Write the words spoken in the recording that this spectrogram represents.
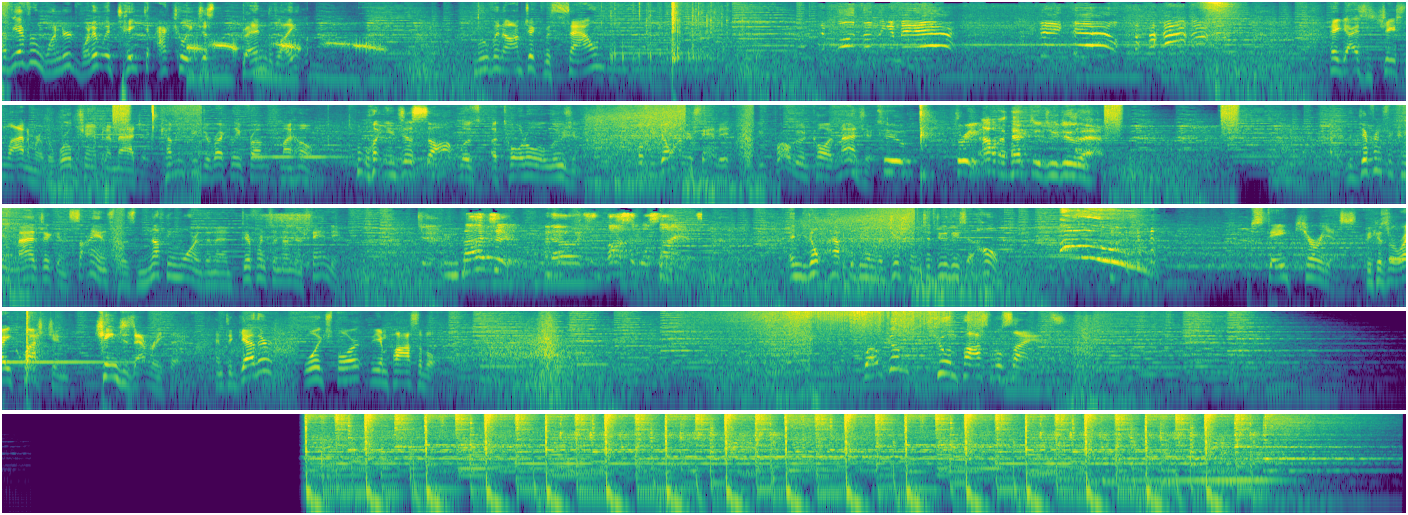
Have you ever wondered what it would take to actually just bend light? Move an object with sound? To float something in midair? Big deal! Hey guys, it's Jason Latimer, the world champion of magic, coming to you directly from my home. What you just saw was a total illusion. Well, if you don't understand it, you probably would call it magic. two, three. How the heck did you do that? The difference between magic and science was nothing more than a difference in understanding. Magic! No, it's impossible science. And you don't have to be a magician to do these at home. Oh! Stay curious, because the right question changes everything. And together, we'll explore the impossible. Welcome to Impossible Science.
